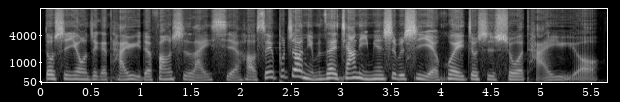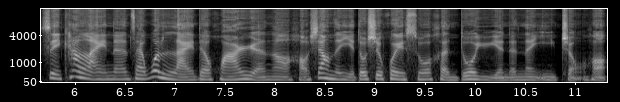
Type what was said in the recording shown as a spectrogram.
都是用这个台语的方式来写哈。所以不不知道你们在家里面是不是也会就是说台语哦？所以看来呢，在问来的华人啊，好像呢也都是会说很多语言的那一种哈。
